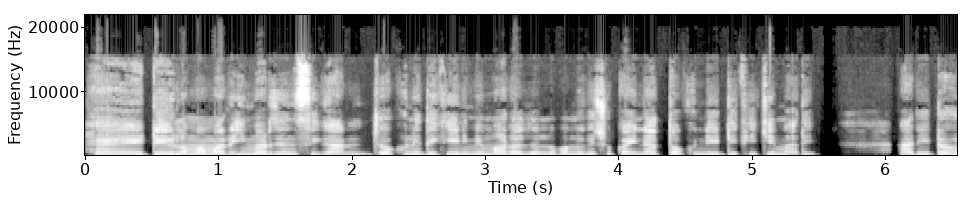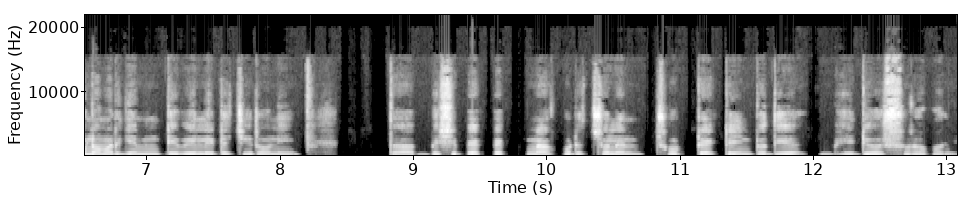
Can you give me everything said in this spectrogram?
হ্যাঁ এটাই হলাম আমার ইমার্জেন্সি গান। যখনই দেখি এনিমি মারার জন্য কোনো কিছু পাই না, তখনই এটি ফিকে মারি। আর এটা হলো আমার গেমিং টেবিল এটা চিরুনি। তা বেশি প্যাক প্যাক না করে চলেন, ছোট্ট একটা ইন্টো দিয়ে ভিডিও শুরু করি।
